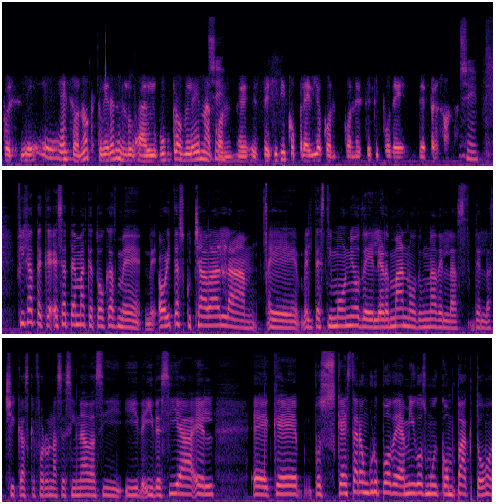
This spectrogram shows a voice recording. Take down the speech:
pues eso no que tuvieran algún problema con específico previo con, con este tipo de, de, personas. Sí. Fíjate que ese tema que tocas me ahorita escuchaba la el testimonio del hermano de una de las de las chicas que fueron asesinadas y, y, y decía él eh, que pues que este era un grupo de amigos muy compacto,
